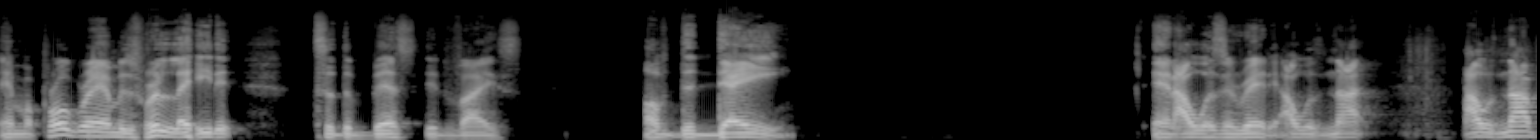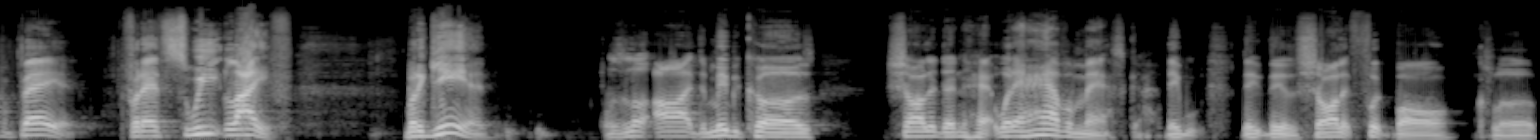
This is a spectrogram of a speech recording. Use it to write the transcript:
And my program is related to the best advice of the day. And I wasn't ready. I was not, I was not prepared for that sweet life. But again, it was a little odd to me because Charlotte doesn't have well, they have a mascot. They they they're the Charlotte football club,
